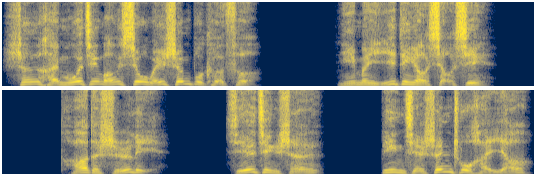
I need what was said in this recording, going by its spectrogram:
深海魔鲸王修为深不可测，你们一定要小心。他的实力接近神，并且身处海洋。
